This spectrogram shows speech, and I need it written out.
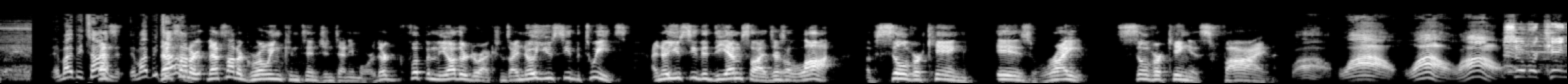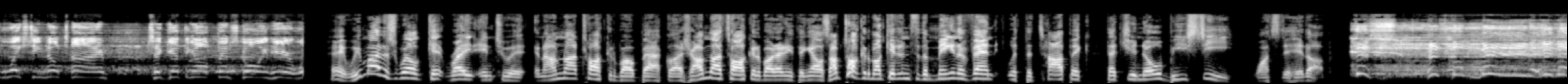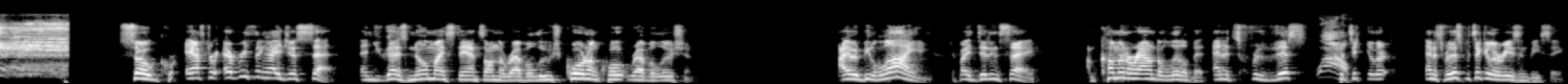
It might be time. That's- it might be That's time. not a that's not a growing contingent anymore. They're flipping the other directions. I know you see the tweets. I know you see the DM slides. There's a lot of Silver King is right. Silver King is fine. Wow, wow, wow, wow. Silver King wasting no time to get the offense going here. Hey, we might as well get right into it. And I'm not talking about backlash. I'm not talking about anything else. I'm talking about getting into the main event with the topic that you know BC wants to hit up. This is the main event. So after everything I just said, and you guys know my stance on the revolution, quote unquote revolution, I would be lying if I didn't say I'm coming around a little bit, and it's for this Wow. particular, and it's for this particular reason, BC.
